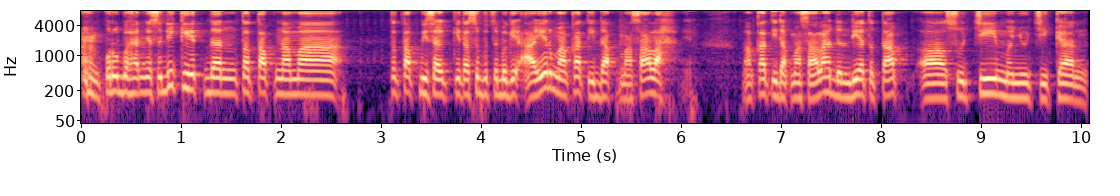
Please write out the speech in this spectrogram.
perubahannya sedikit dan tetap nama tetap bisa kita sebut sebagai air maka tidak masalah ya. Maka tidak masalah dan dia tetap uh, suci menyucikan.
